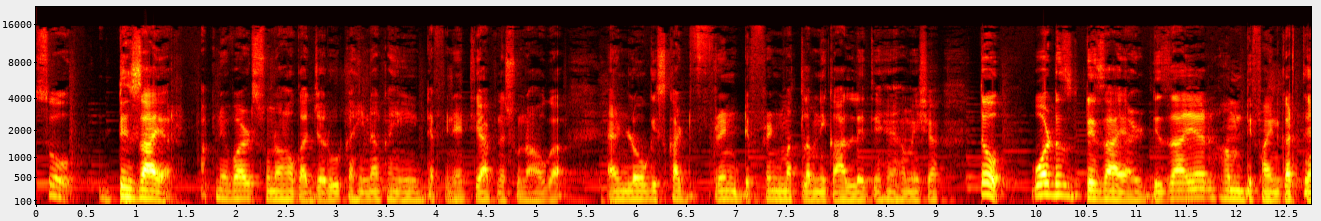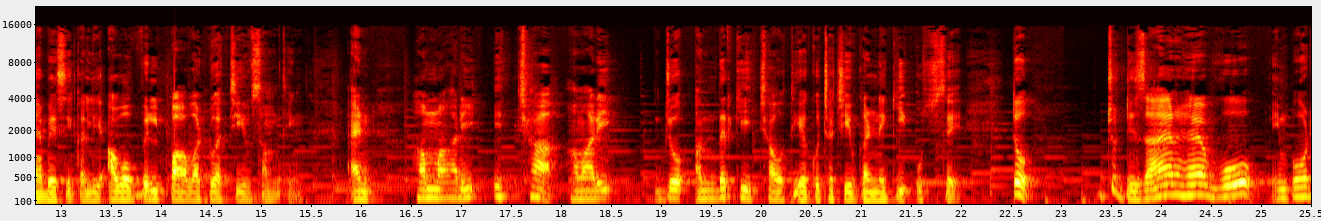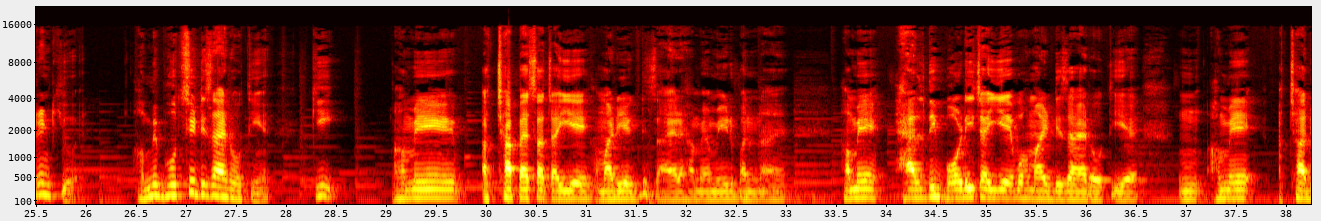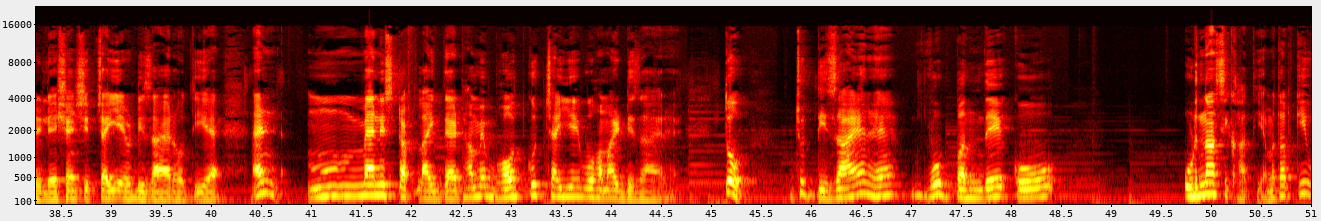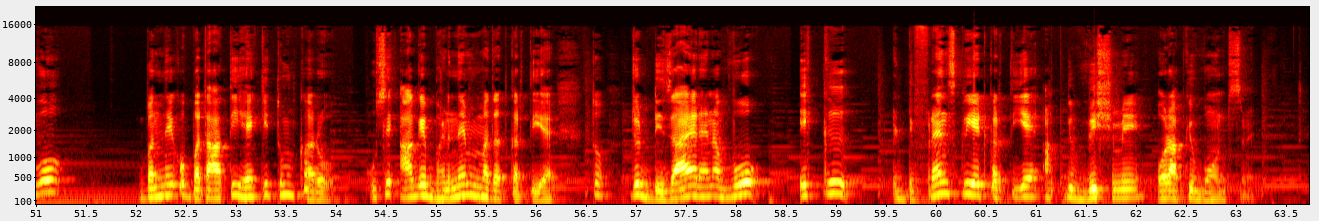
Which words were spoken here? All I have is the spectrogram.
सो desire आपने word सुना होगा, ज़रूर कहीं ना कहीं डेफिनेटली आपने सुना होगा। एंड लोग इसका डिफरेंट डिफरेंट मतलब निकाल लेते हैं हमेशा। तो वॉट इज़ डिज़ायर डिज़ायर हम डिफाइन करते हैं basically our will power to achieve something and हमारी इच्छा, हमारी जो अंदर की इच्छा होती है कुछ अचीव करने की, उससे। तो जो डिज़ायर है वो इम्पोर्टेंट क्यों है? हमें बहुत सी डिज़ायर होती हैं कि हमें अच्छा पैसा चाहिए, हमारी एक डिज़ायर है, हमें अमीर बनना है। हमें हेल्दी बॉडी चाहिए, वो हमारी डिज़ायर होती है। हमें अच्छा रिलेशनशिप चाहिए, वो डिज़ायर होती है। And many stuff like that हमें बहुत कुछ चाहिए, वो हमारी डिज़ायर है। तो जो डिज़ायर है, वो बंदे को उड़ना सिखाती है। मतलब कि वो बंदे को बताती है कि तुम करो, उसे आगे बढ़ने में मदद करती है। तो जो डिज़ायर है ना, वो एक डिफरेंस क्रिएट करती है आपकी विश में और आपकी बॉन्ड्स में।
